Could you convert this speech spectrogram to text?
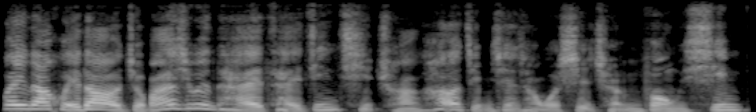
欢迎大家回到九八新闻台财经起床号节目现场，我是陈凤欣。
